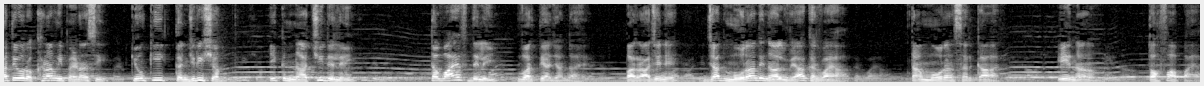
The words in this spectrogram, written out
ਅਤੇ ਉਹ ਰੱਖਣਾ ਵੀ ਪੈਣਾ ਸੀ ਕਿਉਂਕਿ ਕੰਜਰੀ ਸ਼ਬਦ ਇੱਕ ਨਾਚੀ ਦੇ ਲਈ, ਤਵਾਇਫ ਦੇ ਲਈ ਵਰਤਿਆ ਜਾਂਦਾ ਹੈ। ਪਰ ਰਾਜੇ ਨੇ ਜਦ ਮੋਰਾਂ ਦੇ ਨਾਲ ਵਿਆਹ ਕਰਵਾਇਆ ਤਾਂ ਮੋਰਾਂ ਸਰਕਾਰ ਇਹ ਨਾਮ ਤੋਹਫਾ ਪਾਇਆ।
